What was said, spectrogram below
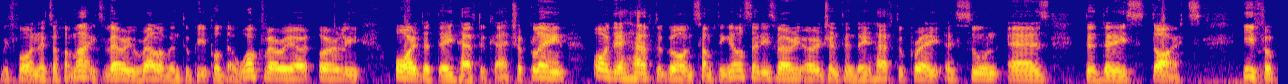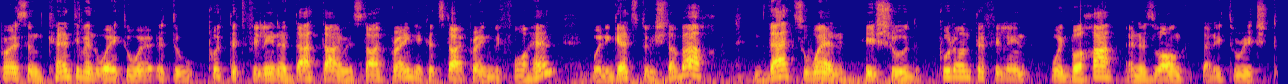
before Netz Hachama. It's very relevant to people that walk very early, or that they have to catch a plane, or they have to go on something else that is very urgent, and they have to pray as soon as the day starts. If a person can't even wait to wear, to put the tefillin at that time and start praying, he could start praying beforehand. When he gets to Ishtabach, that's when he should put on tefillin with bracha, and as long that it reached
